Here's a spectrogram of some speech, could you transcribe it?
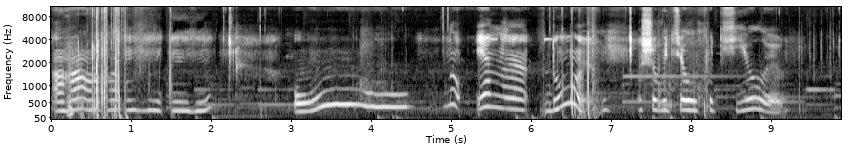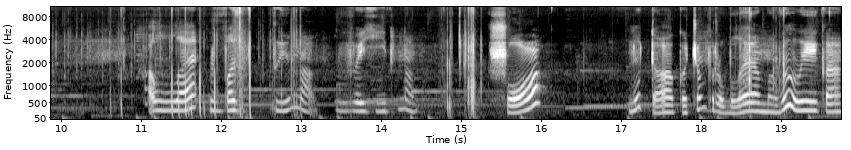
Ага, ага, угу, угу. Ну, я не думаю, що ви цього хотіли. Але вас дитина вагітна. Що? Ну так, а чому проблема? Велика.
